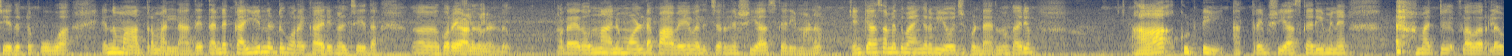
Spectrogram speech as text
ചെയ്തിട്ട് പോവുക എന്ന് മാത്രമല്ലാതെ തന്റെ കയ്യിൽ നിന്നിട്ട് കുറേ കാര്യങ്ങൾ ചെയ്ത കുറേ ആളുകളുണ്ട്. അതായത് ഒന്ന് അനുമോളുടെ പാവയെ വലിച്ചെറിഞ്ഞ ഷിയാസ് കരീമാണ്. എനിക്ക് ആ സമയത്ത് ഭയങ്കര വിയോജിപ്പുണ്ടായിരുന്നു. കാര്യം ആ കുട്ടി അത്രയും ഷിയാസ് കരീമിനെ മറ്റ് ഫ്ലവറിലും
